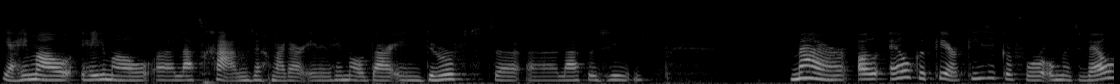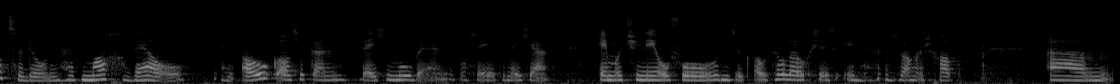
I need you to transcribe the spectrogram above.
ja, helemaal, helemaal uh, laat gaan, zeg maar, daarin. En helemaal daarin durft te uh, laten zien. Maar al, elke keer kies ik ervoor om het wel te doen. Het mag wel. En ook als ik een beetje moe ben of als ik een beetje emotioneel voel, wat natuurlijk ook heel logisch is in een zwangerschap. Um,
